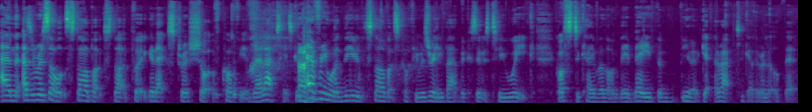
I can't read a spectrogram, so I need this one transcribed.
and as a result, Starbucks started putting an extra shot of coffee in their lattes because everyone knew that Starbucks coffee was really bad because it was too weak. Costa came along, they made them you know get their act together a little bit,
